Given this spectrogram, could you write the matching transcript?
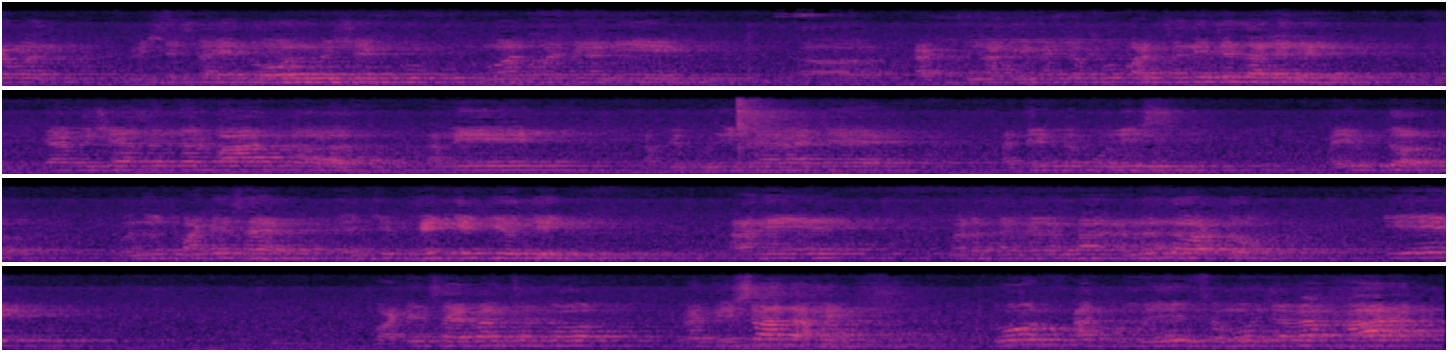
स्मार्ट अतिक्रमण विशेषतः हे दोन विषय खूप महत्त्वाचे आणि नागरिकांच्या खूप अडचणीचे झालेले आहेत. त्या विषयासंदर्भात आम्ही आपले पुणे शहराचे अतिरिक्त पोलीस आयुक्त मनोज पाटील साहेब यांची भेट घेतली होती. आणि मला सांगायला फार आनंद वाटतो की पाटील साहेबांचा जो प्रतिसाद आहे तो आज समोरच्याला फार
